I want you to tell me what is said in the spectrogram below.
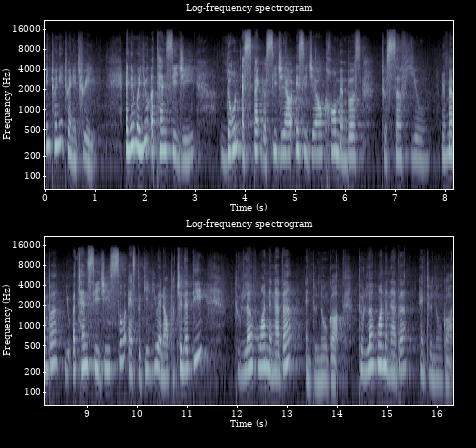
in 2023. And then when you attend CG, don't expect the CGL, ACGL core members to serve you. Remember, you attend CG so as to give you an opportunity to love one another and to know God. To love one another and to know God.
